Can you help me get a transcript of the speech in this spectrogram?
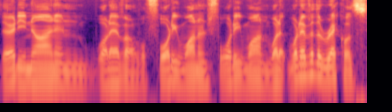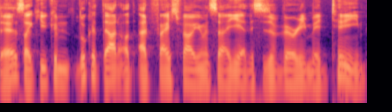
39 and whatever, or 41 and 41, whatever the record says, like you can look at that at- at face value and say, yeah, this is a very mid team.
